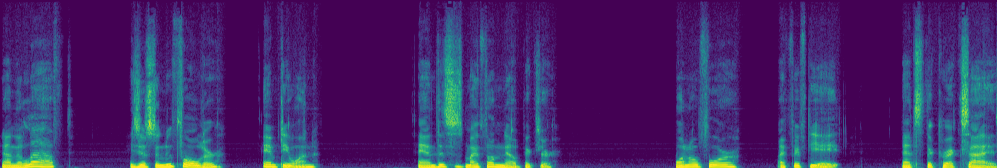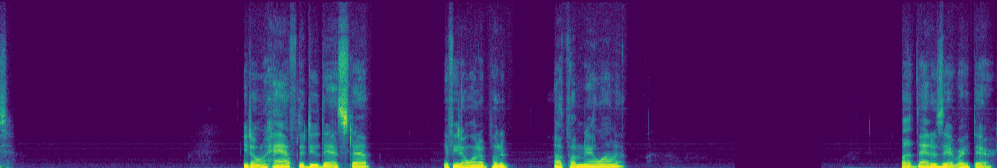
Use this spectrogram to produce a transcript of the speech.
And on the left is just a new folder, empty one. And this is my thumbnail picture. 104 by 58. That's the correct size. You don't have to do that step if you don't want to put a, a thumbnail on it. But that is it right there.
